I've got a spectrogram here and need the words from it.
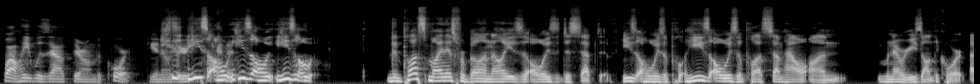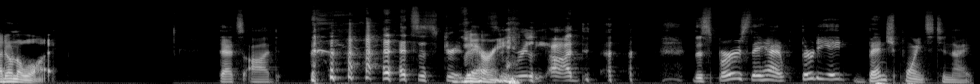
while he was out there on the court. You know, he's he's always, he's always he's always the plus minus for Belinelli is always deceptive. He's always a pl- he's always a plus somehow on whenever he's on the court. I don't know why. That's odd. that's a straight. Very really odd. the Spurs they had 38 bench points tonight,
